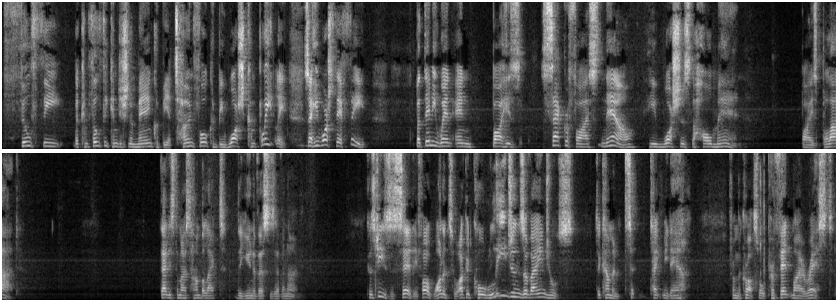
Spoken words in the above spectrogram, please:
filthy the filthy condition of man could be atoned for, could be washed completely. So he washed their feet, but then he went and by his sacrifice, now he washes the whole man by his blood. That is the most humble act the universe has ever known. Because Jesus said, if I wanted to, I could call legions of angels to come and t- take me down from the cross or prevent my arrest.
